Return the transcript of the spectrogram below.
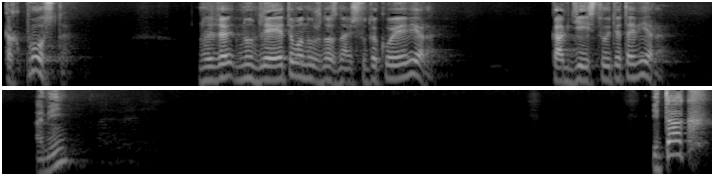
Как просто. Но, это, но для этого нужно знать, что такое вера. Как действует эта вера. Аминь. Итак,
